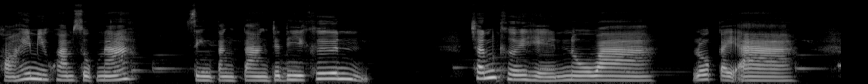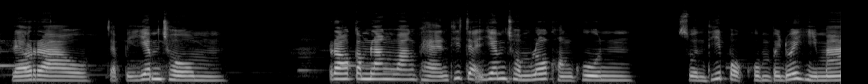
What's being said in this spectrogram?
ขอให้มีความสุขนะ สิ่งต่างๆจะดีขึ้น ฉันเคยเห็นโนวา โลกไกอา แล้วเราจะไปเยี่ยมชม เรากำลังวางแผนที่จะเยี่ยมชมโลกของคุณ ส่วนที่ปกคลุมไปด้วยหิมะ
